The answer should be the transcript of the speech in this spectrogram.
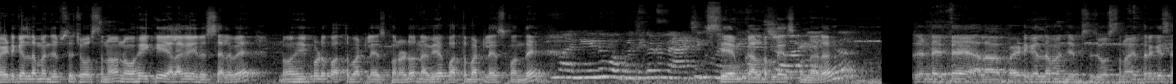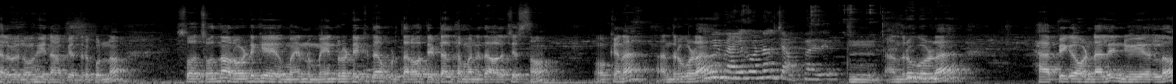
బయటకు వెళ్దామని చెప్పి చూస్తున్నాం. నోహికి ఎలాగ ఈరోజు సెలవే. నోహి కూడా కొత్త బట్టలు వేసుకున్నాడు. నవ్య కొత్త బట్టలు వేసుకుంది. సేమ్ కలర్లు వేసుకున్నారు. ప్రజెంట్ అయితే అలా బయటకు వెళ్దామని చెప్పి చూస్తున్నాం. ఇద్దరికి సెలవే నోహి నాకు ఇద్దరుకున్నాం. సో చూద్దాం రోడ్డుకి మెయిన్ మెయిన్ రోడ్ ఎక్కితే అప్పుడు తర్వాత ఎటు వెళ్తాం అనేది ఆలోచిస్తాం. ఓకేనా? అందరూ కూడా? అందరూ కూడా హ్యాపీగా ఉండాలి న్యూ ఇయర్లో.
